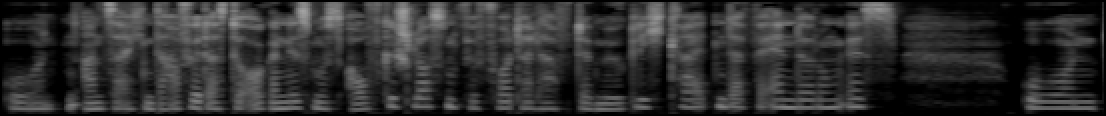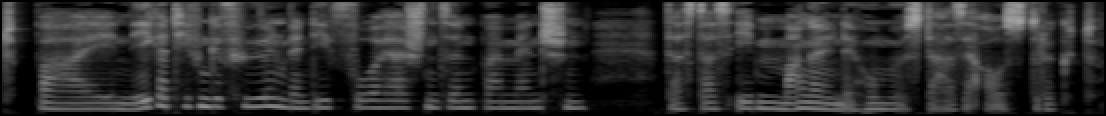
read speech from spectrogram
und ein Anzeichen dafür, dass der Organismus aufgeschlossen für vorteilhafte Möglichkeiten der Veränderung ist. Und bei negativen Gefühlen, wenn die vorherrschend sind beim Menschen, dass das eben mangelnde Homöostase ausdrückt.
